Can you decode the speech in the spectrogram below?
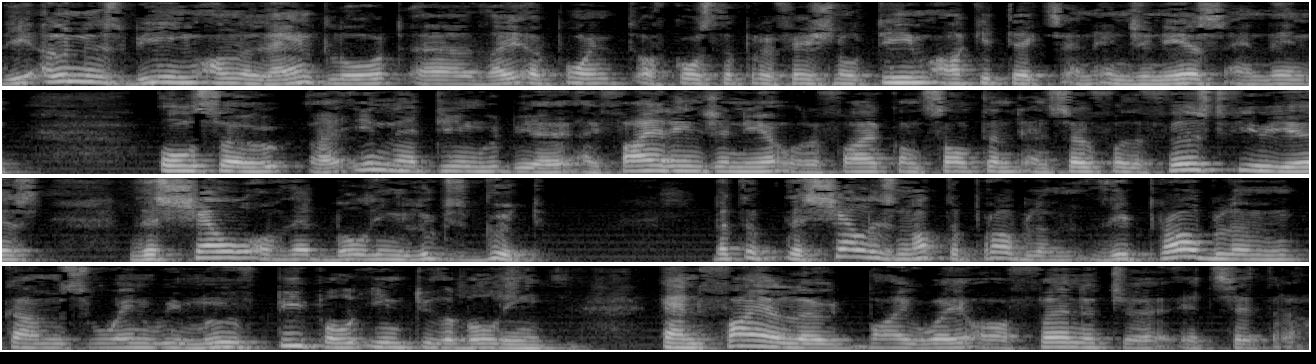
the owners being on the landlord, uh, they appoint, of course, the professional team, architects and engineers, and then also uh, in that team would be a, a fire engineer or a fire consultant. And so for the first few years, the shell of that building looks good. But the, the shell is not the problem. The problem comes when we move people into the building and fire load by way of furniture, etc.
